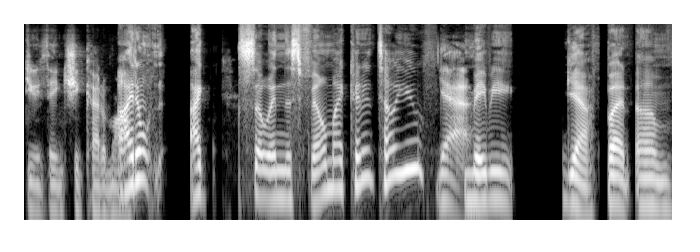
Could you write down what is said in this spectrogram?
do you think she cut him off? I don't. I so in this film I couldn't tell you. Yeah, Maybe. Yeah, but um,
